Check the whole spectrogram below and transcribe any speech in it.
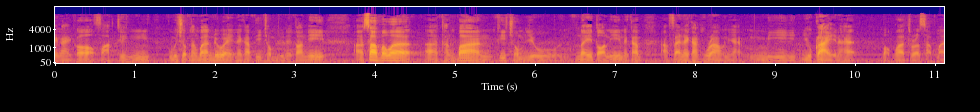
ยังไงก็ฝากถึงคุณผู้ชมทางบ้านด้วยนะครับที่ชมอยู่ในตอนนี้ทราบมาว่าทางบ้านที่ชมอยู่ในตอนนี้นะครับแฟนรายการของเราเนี่ยมีอยู่ไกลนะฮะ บอกว่าโทรศัพท์มา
